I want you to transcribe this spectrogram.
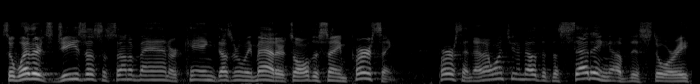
So whether it's Jesus, the Son of Man, or king, doesn't really matter. It's all the same person person. And I want you to know that the setting of this story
